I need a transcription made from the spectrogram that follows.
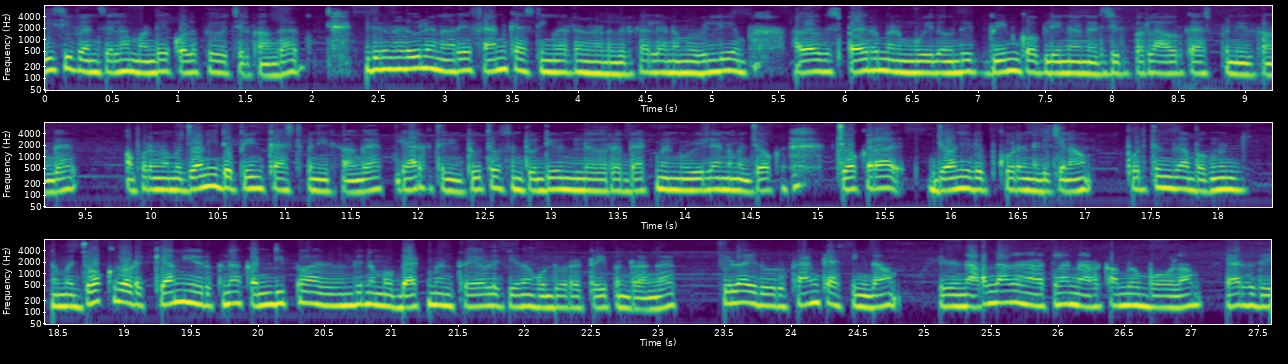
டிசி ஃபேன்ஸ் எல்லாம் மண்டையை குழப்பி வச்சுருக்காங்க. இதுக்கு நடுவில் நிறைய ஃபேன் காஸ்டிங் வேறு நடந்திருக்கு. அதில் நம்ம வில்லியம் அதாவது ஸ்பைடர்மேன் மூவியில் வந்து க்ரீன் காப்ளினாக நடிச்சிருப்பார்ல அவர் காஸ்ட் பண்ணியிருக்காங்க. அப்புறம் நம்ம ஜானி டெப்பையும் கேஸ்ட் பண்ணியிருக்காங்க. யாருக்கு தெரியும்? டூ தௌசண்ட் டுவெண்ட்டி ஒனில் வர பேட்மேன் மூவியில் நம்ம ஜோக்கர் ஜோக்கராக ஜானி டெப் கூட நடிக்கலாம். பொறுத்து தான் பார்க்கணும். நம்ம ஜோக்கரோட கேமியோ இருக்குன்னா கண்டிப்பாக அது வந்து நம்ம பேட்மேன் ட்ரையாலஜியை தான் கொண்டு வர ட்ரை பண்ணுறாங்க ஆக்சுவலாக இது ஒரு ஃபேன் கேஸ்டிங் தான். இது நடந்தாலும் நடக்கலாம் நடக்காமலும் போகலாம். யாருக்கு இது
